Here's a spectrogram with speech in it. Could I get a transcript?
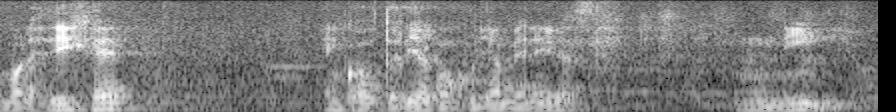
como les dije, en coautoría con Julián Venegas, Niño.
